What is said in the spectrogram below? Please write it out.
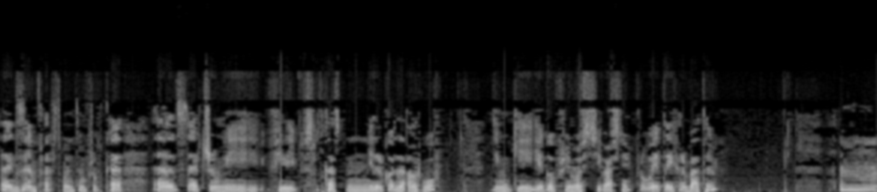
egzemplarz, tą, tę próbkę e, dostarczył mi Filip z podcastu Nie tylko dla orłów. Dzięki jego uprzejmości właśnie próbuję tej herbaty. Mm,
